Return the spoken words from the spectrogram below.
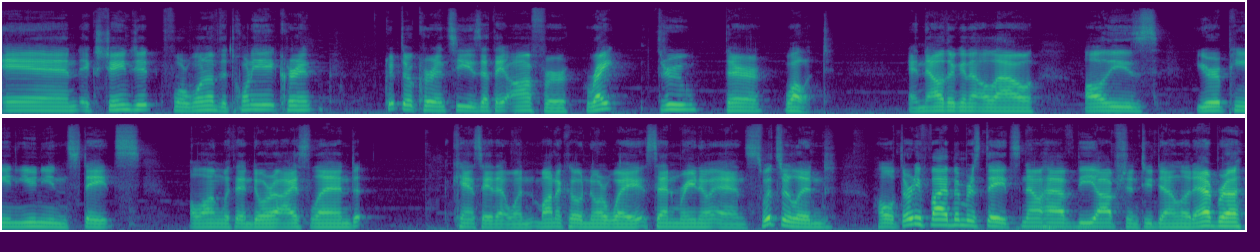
and exchange it for one of the 28 current cryptocurrencies that they offer right through their wallet. And now they're going to allow all these European Union states, along with Andorra, Iceland, can't say that one, Monaco, Norway, San Marino, and Switzerland, whole 35 member states now have the option to download Abra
